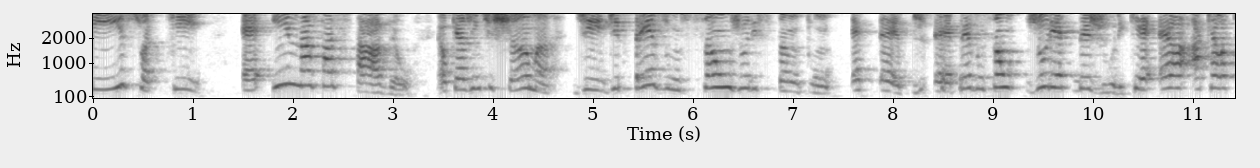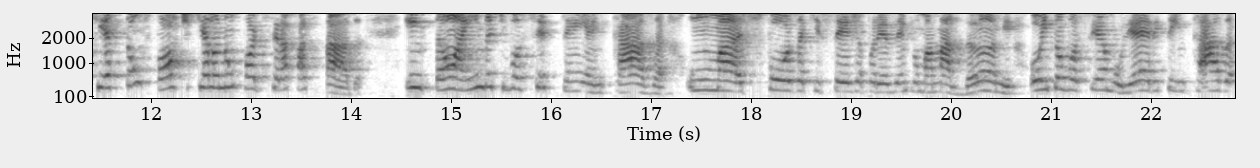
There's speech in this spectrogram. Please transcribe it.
E isso aqui é inafastável. É o que a gente chama de, de presunção juristantum, é, é, é, presunção juri et de jure, que é, é aquela que é tão forte que ela não pode ser afastada. Então, ainda que você tenha em casa uma esposa que seja, por exemplo, uma madame, ou então você é mulher e tem em casa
